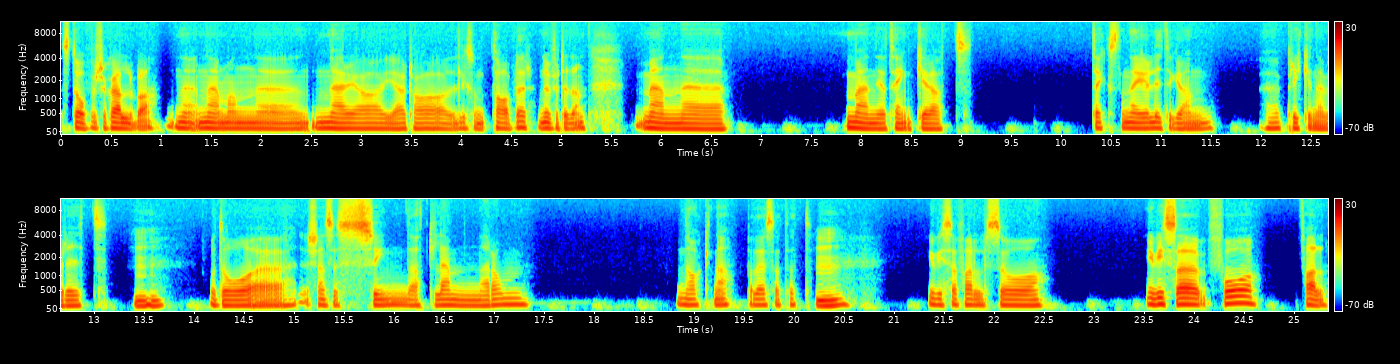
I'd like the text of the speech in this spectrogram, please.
stå för sig själva när, man, eh, när jag gör ta, liksom, tavlor nu för tiden. Men, eh, men jag tänker att texten är ju lite grann pricken över it. Mm. Och då eh, känns det synd att lämna dem nakna på det sättet. Mm. I vissa fall så, i vissa få fall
